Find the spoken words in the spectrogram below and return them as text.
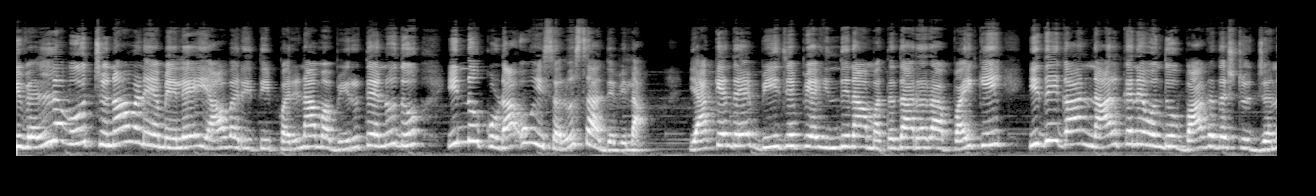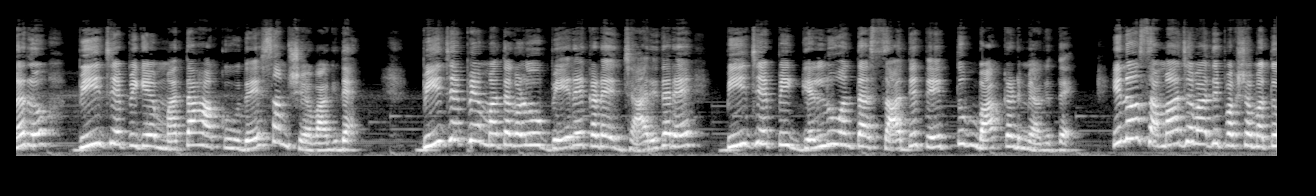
ಇವೆಲ್ಲವೂ ಚುನಾವಣೆಯ ಮೇಲೆ ಯಾವ ರೀತಿ ಪರಿಣಾಮ ಬೀರುತ್ತೆ ಅನ್ನೋದು ಇನ್ನೂ ಕೂಡ ಊಹಿಸಲು ಸಾಧ್ಯವಿಲ್ಲ. ಯಾಕೆಂದ್ರೆ ಬಿಜೆಪಿಯ ಹಿಂದಿನ ಮತದಾರರ ಪೈಕಿ ಇದೀಗ ನಾಲ್ಕನೇ ಒಂದು ಭಾಗದಷ್ಟು ಜನರು ಬಿಜೆಪಿಗೆ ಮತ ಹಾಕುವುದೇ ಸಂಶಯವಾಗಿದೆ. ಬಿಜೆಪಿಯ ಮತಗಳು ಬೇರೆ ಕಡೆ ಜಾರಿದರೆ ಬಿಜೆಪಿ ಗೆಲ್ಲುವಂತ ಸಾಧ್ಯತೆ ತುಂಬಾ ಕಡಿಮೆ ಆಗುತ್ತೆ. ಇನ್ನು ಸಮಾಜವಾದಿ ಪಕ್ಷ ಮತ್ತು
